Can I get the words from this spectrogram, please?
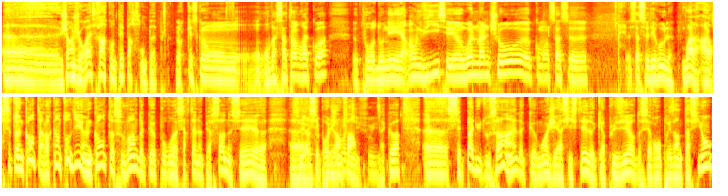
Jean Jaurès raconté par son peuple. Alors qu'est-ce qu'on on va s'attendre à quoi pour donner envie? C'est un one man show Comment ça se ça se déroule. Voilà. Alors c'est un conte. Alors quand on dit un conte, souvent que pour certaines personnes c'est euh, euh c'est pour les enfants. D'accord. Euh, c'est pas du tout ça. Hein, donc moi j'ai assisté donc, à plusieurs de ces représentations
